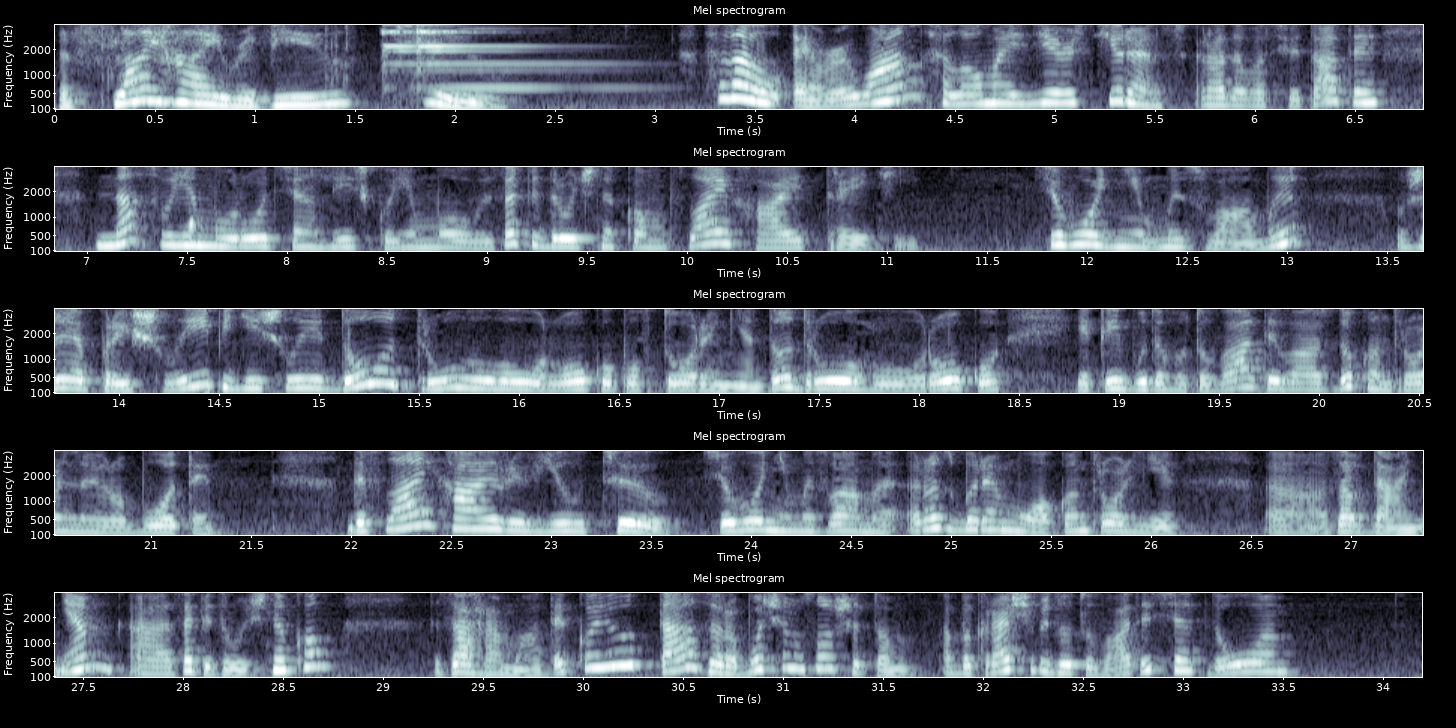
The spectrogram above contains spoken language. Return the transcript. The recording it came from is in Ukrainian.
The Fly High Review 2. Hello everyone! Hello my dear students! Рада вас вітати на своєму уроці англійської мови за підручником Fly High 3. Сьогодні ми з вами вже прийшли, підійшли до другого уроку повторення, до другого уроку, який буде готувати вас до контрольної роботи. The Fly High Review 2. Сьогодні ми з вами розберемо контрольні завдання за підручником, за граматикою та за робочим зошитом, аби краще підготуватися до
